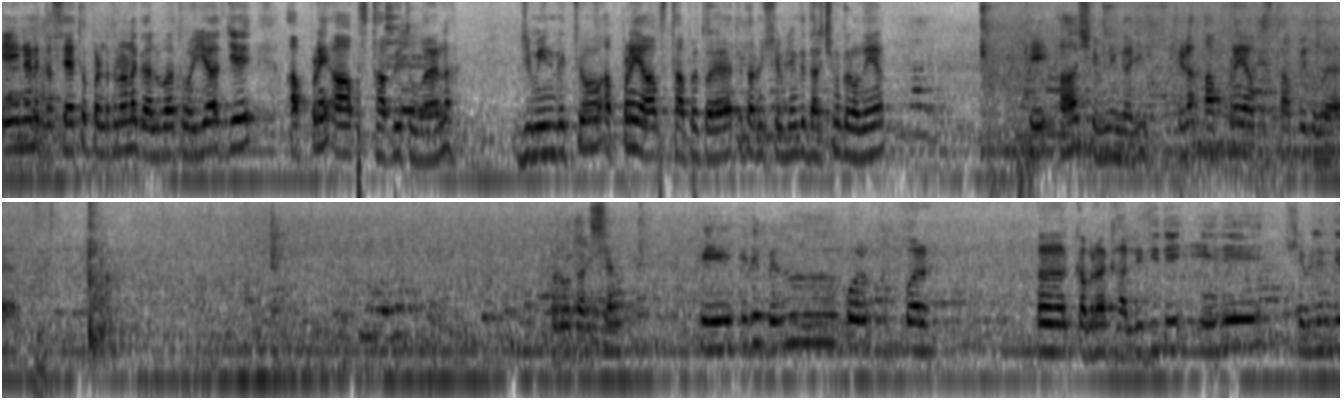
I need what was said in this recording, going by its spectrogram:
ਇਹ ਇਹਨਾਂ ਨੇ ਦੱਸਿਆ ਇੱਥੋਂ ਪੰਡਤ ਉਹਨਾਂ ਨਾਲ ਗੱਲਬਾਤ ਹੋਈ ਆ, ਜੇ ਆਪਣੇ ਆਪ ਸਥਾਪਿਤ ਹੋਇਆ ਹੈ ਨਾ, ਜ਼ਮੀਨ ਵਿੱਚੋਂ ਆਪਣੇ ਆਪ ਸਥਾਪਿਤ ਹੋਇਆ ਹੈ ਤੇ ਤੁਹਾਨੂੰ ਸ਼ਿਵਲਿੰਗ ਦੇ ਦਰਸ਼ਨ ਕਰਾਉਂਦੇ ਆ। ਤੇ ਆਹ ਸ਼ਿਵਲਿੰਗ ਆ ਜੀ, ਜਿਹੜਾ ਆਪਣੇ ਆਪ ਸਥਾਪਿਤ ਹੋਇਆ ਹੈ। ਕਰੋ ਦਰਸ਼ਨ ਤੇ ਇਹਦੇ ਬਿਲਕੁਲ ਉੱਪਰ ਕਮਰਾ ਖਾਲੀ ਸੀ ਤੇ ਇਹਦੇ ਸ਼ਿਵਲਿੰਗ ਦੇ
